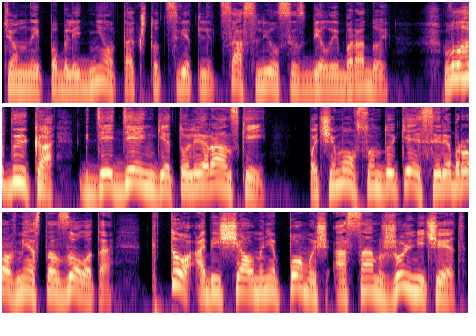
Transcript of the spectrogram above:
Темный побледнел так, что цвет лица слился с белой бородой. «Владыка, где деньги, Толеранский? Почему в сундуке серебро вместо золота? Кто обещал мне помощь, а сам жульничает?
